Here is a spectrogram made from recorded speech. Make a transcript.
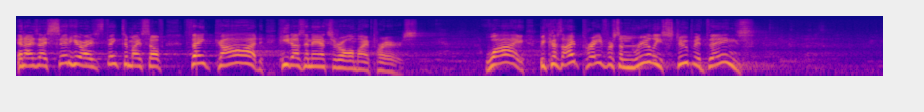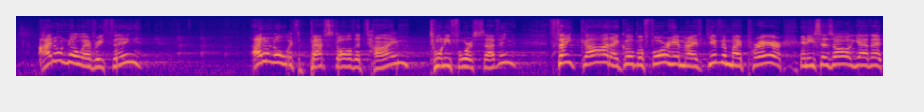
And as I sit here, I think to myself, thank God He doesn't answer all my prayers. Why? Because I prayed for some really stupid things. I don't know everything. I don't know what's best all the time, 24 7. Thank God I go before him and I give him my prayer and he says, Oh, yeah, that.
